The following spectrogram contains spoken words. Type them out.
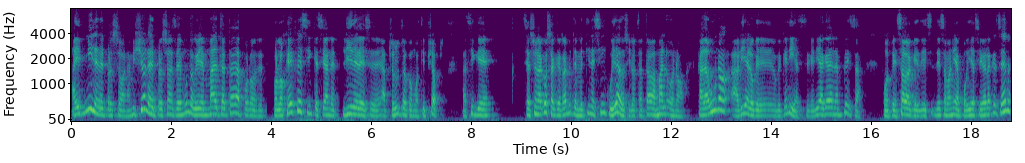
Hay miles de personas, millones de personas en el mundo que viven maltratadas por los, por los jefes sin que sean líderes eh, absolutos como Steve Jobs. Así que se hace una cosa que realmente me tiene sin cuidado si los trataba mal o no. Cada uno haría lo que, lo que quería. Si se quería quedar en la empresa o pensaba que de, esa manera podía llegar a crecer,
